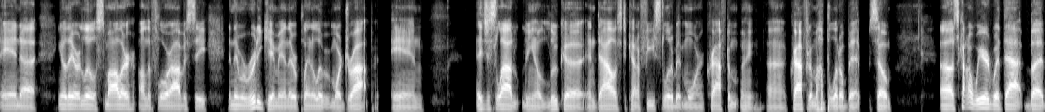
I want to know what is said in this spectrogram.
and uh, you know, they were a little smaller on the floor, obviously. And then when Rudy came in, they were playing a little bit more drop. And it just allowed, you know, Luka and Dallas to kind of feast a little bit more and craft them uh craft them up a little bit. So uh it's kind of weird with that, but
